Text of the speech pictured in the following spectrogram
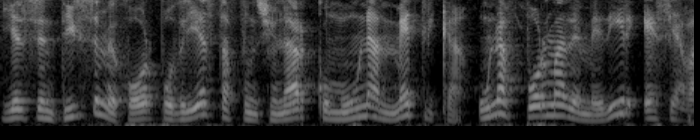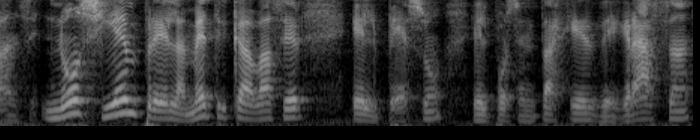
Y el sentirse mejor podría hasta funcionar como una métrica, una forma de medir ese avance. No siempre la métrica va a ser el peso, el porcentaje de grasa.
